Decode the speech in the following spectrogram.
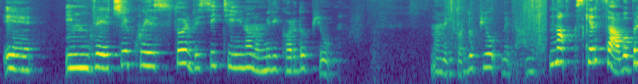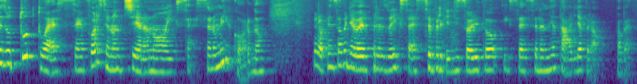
e invece questo il vestitino non mi ricordo più non mi ricordo più, vediamo. No, scherzavo, ho preso tutto S, forse non c'erano XS, non mi ricordo. Però pensavo di aver preso XS perché di solito XS è la mia taglia, però vabbè.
